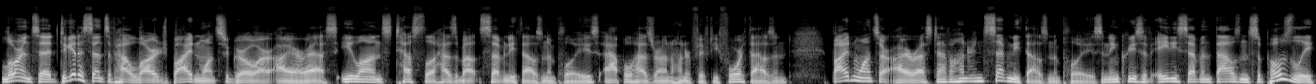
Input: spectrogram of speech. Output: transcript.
Lauren said, to get a sense of how large Biden wants to grow our IRS, Elon's Tesla has about 70,000 employees. Apple has around 154,000. Biden wants our IRS to have 170,000 employees, an increase of 87,000 supposedly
